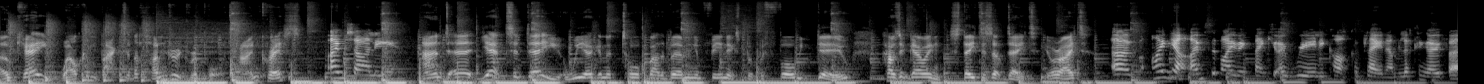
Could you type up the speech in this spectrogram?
Okay, welcome back to the 100 Report. I'm Chris. I'm Charlie. And uh, yeah, today we are going to talk about the Birmingham Phoenix. But before we do, how's it going? Status update. You all right? Um, I, yeah, I'm surviving. Thank you. I really can't complain. I'm looking over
